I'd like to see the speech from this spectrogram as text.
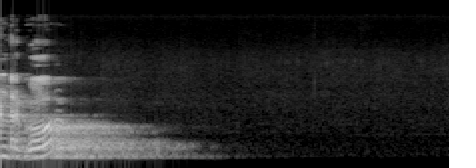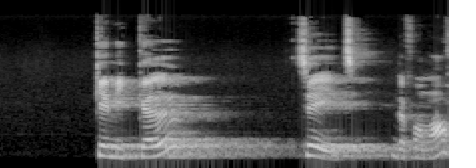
Undergo chemical change in the form of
